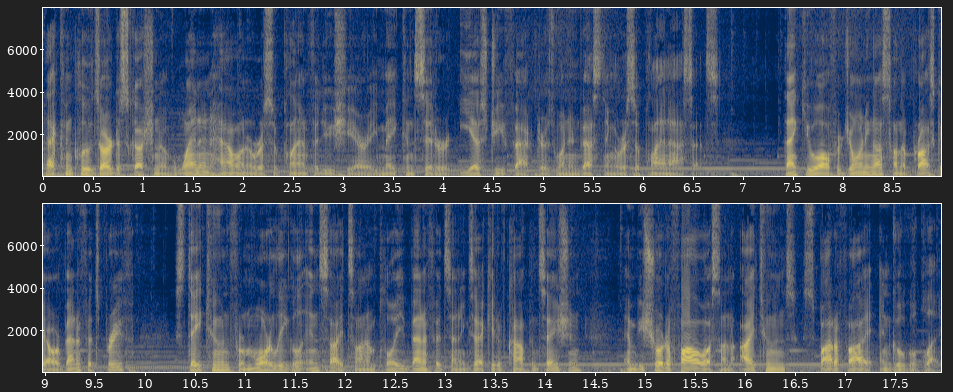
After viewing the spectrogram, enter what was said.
That concludes our discussion of when and how an ERISA plan fiduciary may consider ESG factors when investing ERISA plan assets. Thank you all for joining us on the Proskauer Benefits Brief. Stay tuned for more legal insights on employee benefits and executive compensation, and be sure to follow us on iTunes, Spotify, and Google Play.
